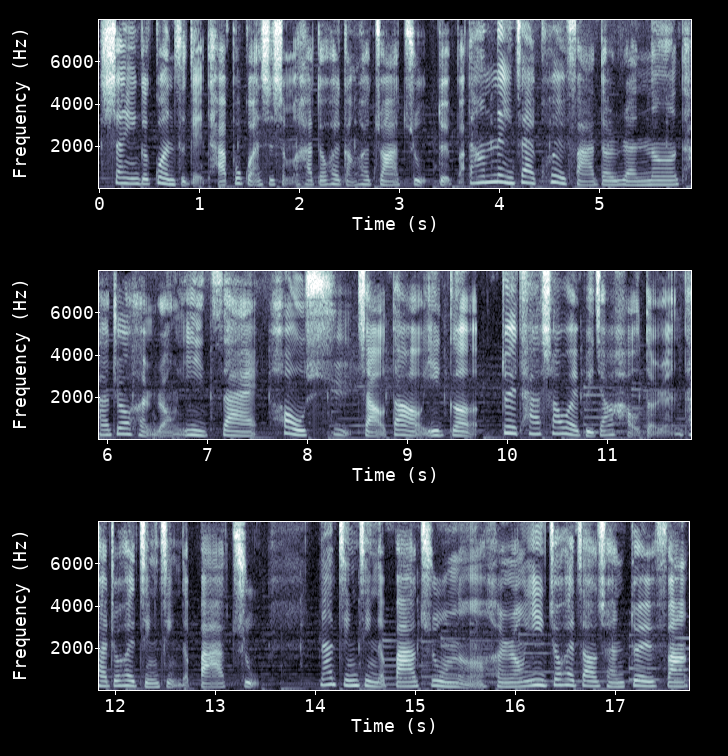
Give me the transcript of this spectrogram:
伸一个棍子给他，不管是什么，他都会赶快抓住，对吧？当内在匮乏的人呢，他就很容易在后续找到一个对他稍微比较好的人，他就会紧紧的扒住。那紧紧的扒住呢，很容易就会造成对方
